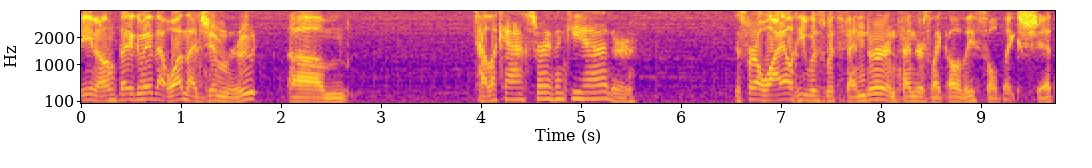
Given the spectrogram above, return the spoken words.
you know, they made that one that Jim Root um, Telecaster, I think he had, or because for a while he was with Fender, and Fender's like, oh, these sold like shit.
